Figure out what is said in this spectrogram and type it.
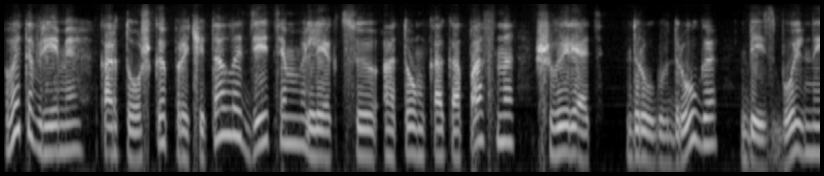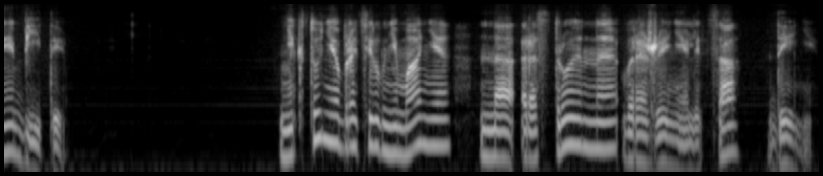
В это время картошка прочитала детям лекцию о том, как опасно швырять друг в друга бейсбольные биты. Никто не обратил внимания на расстроенное выражение лица Дэнни.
